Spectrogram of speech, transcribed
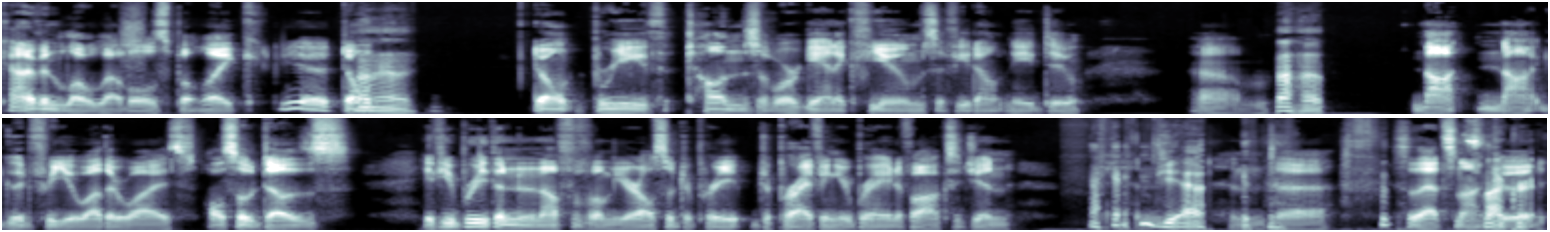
kind of in low levels, but like, yeah, don't uh-huh. don't breathe tons of organic fumes if you don't need to. Um, uh-huh. Not not good for you otherwise. Also, does if you breathe in enough of them, you're also depri- depriving your brain of oxygen and, yeah, and uh, so that's not, not good.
